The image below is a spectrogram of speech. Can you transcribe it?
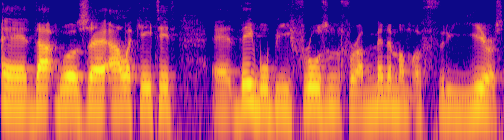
uh, that was uh, allocated uh, they will be frozen for a minimum of three years.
